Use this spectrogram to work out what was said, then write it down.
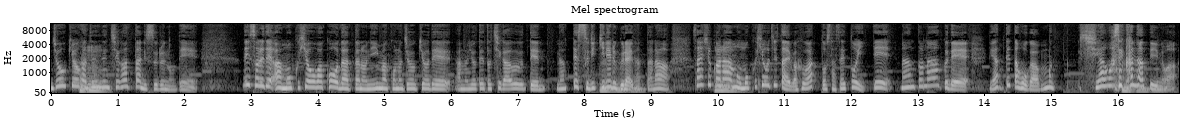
状況が全然違ったりするので。でそれであ目標はこうだったのに今この状況であの予定と違うってなって擦り切れるぐらいだったら、最初からもう目標自体はふわっとさせといて、なんとなくでやってた方が、まあ、幸せかなっていうのは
